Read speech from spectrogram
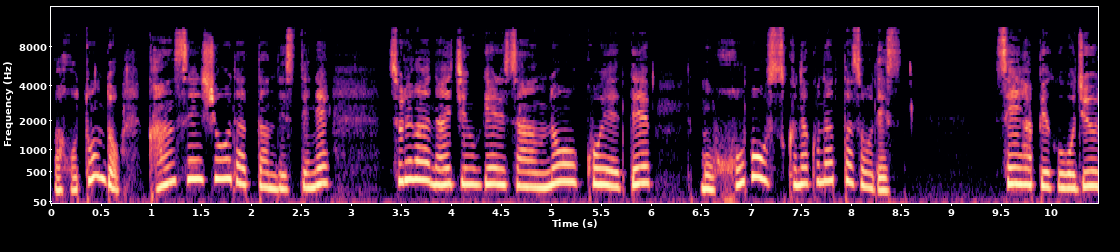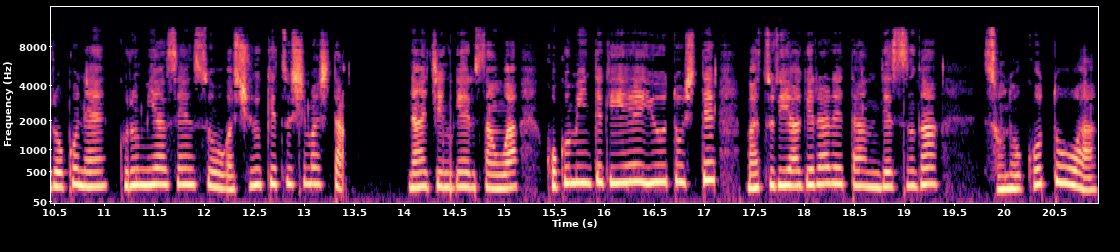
はほとんど感染症だったんですってね。それがナイチンゲールさんの声で、もうほぼ少なくなったそうです。1856年、クルミア戦争が終結しました。ナイチンゲールさんは国民的英雄として祭り上げられたんですが、そのことは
